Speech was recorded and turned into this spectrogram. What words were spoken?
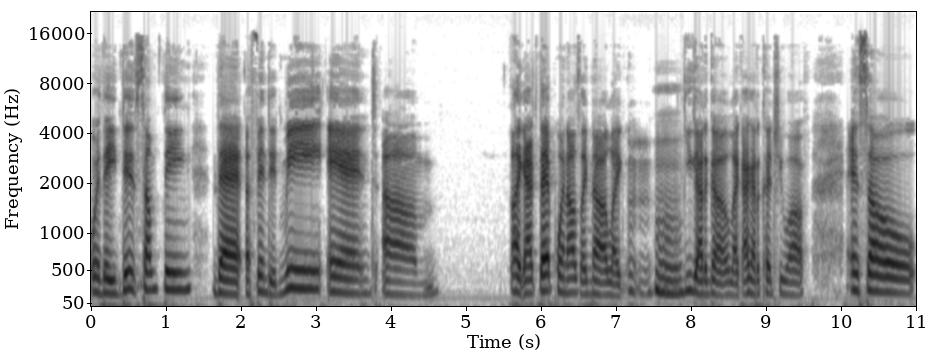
or they did something that offended me and um like at that point I was like, no, like Hmm. you got to go. Like I got to cut you off. And so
